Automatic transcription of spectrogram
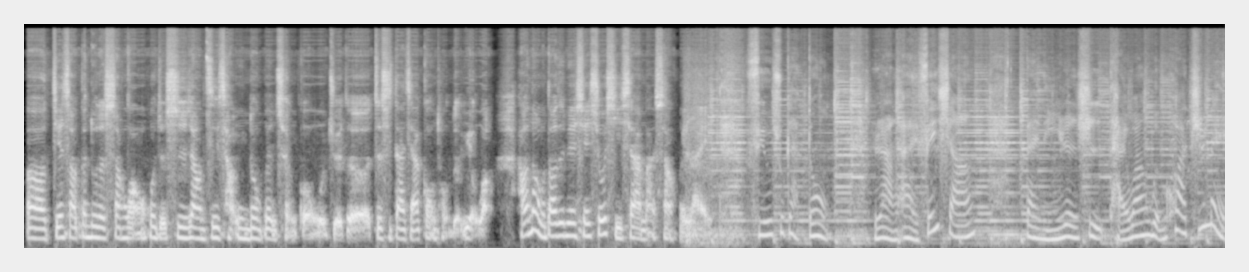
呃，减少更多的伤亡，或者是让这一场运动更成功。我觉得这是大家共同的愿望。好，那我们到这边先休息一下，马上回来。feel 出感动，让爱飞翔，带您认识台湾文化之美。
